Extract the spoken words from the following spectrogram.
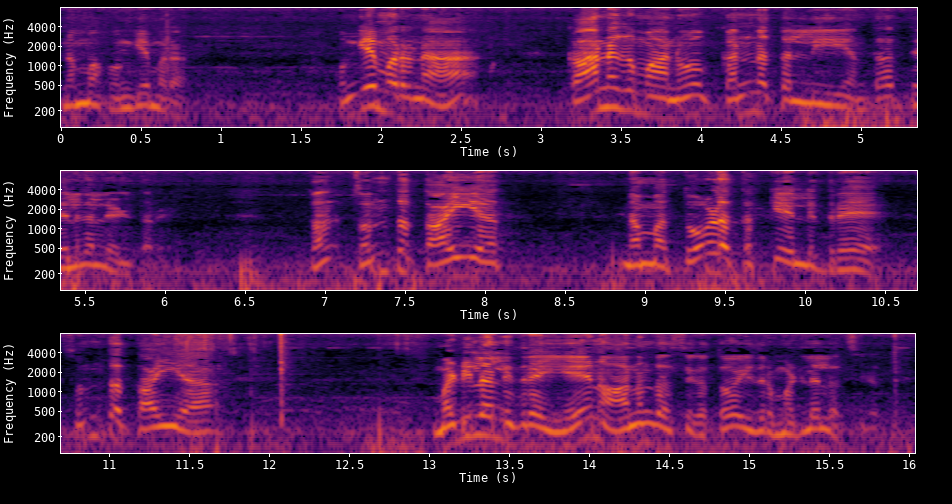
ನಮ್ಮ ಹೊಂಗೆ ಮರ. ಹೊಂಗೆ ಮರನ ಕಾನಗಮಾನು ಕನ್ನ ತಲ್ಲಿ ಅಂತ ತೆಲುಗಲ್ಲಿ ಹೇಳ್ತಾರೆ. ಸ್ವಂತ ತಾಯಿಯ ನಮ್ಮ ತೋಳ ತಕ್ಕೆಯಲ್ಲಿದ್ರೆ, ಸ್ವಂತ ತಾಯಿಯ ಮಡಿಲಲ್ಲಿದ್ರೆ ಏನು ಆನಂದ ಸಿಗುತ್ತೋ ಇದ್ರ ಮಡಿಲಲ್ಲಿ ಅದು ಸಿಗುತ್ತೆ.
